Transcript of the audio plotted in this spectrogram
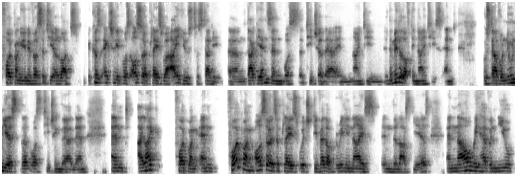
Folkwang University a lot because actually it was also a place where I used to study. Um, Dag Jensen was a teacher there in 19, in the middle of the 90s. And Gustavo Nunez that was teaching there then. And I like Folkwang. And Folkwang also is a place which developed really nice in the last years. And now we have a new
